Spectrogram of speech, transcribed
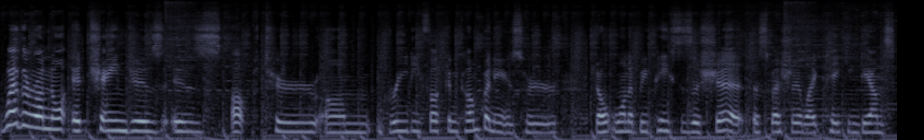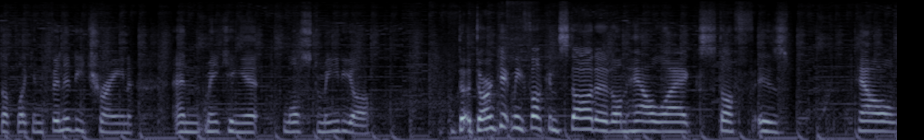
Whether or not it changes is up to um, greedy fucking companies who don't want to be pieces of shit, especially like taking down stuff like Infinity Train and making it lost media. D don't get me fucking started on how, like, stuff is... How,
